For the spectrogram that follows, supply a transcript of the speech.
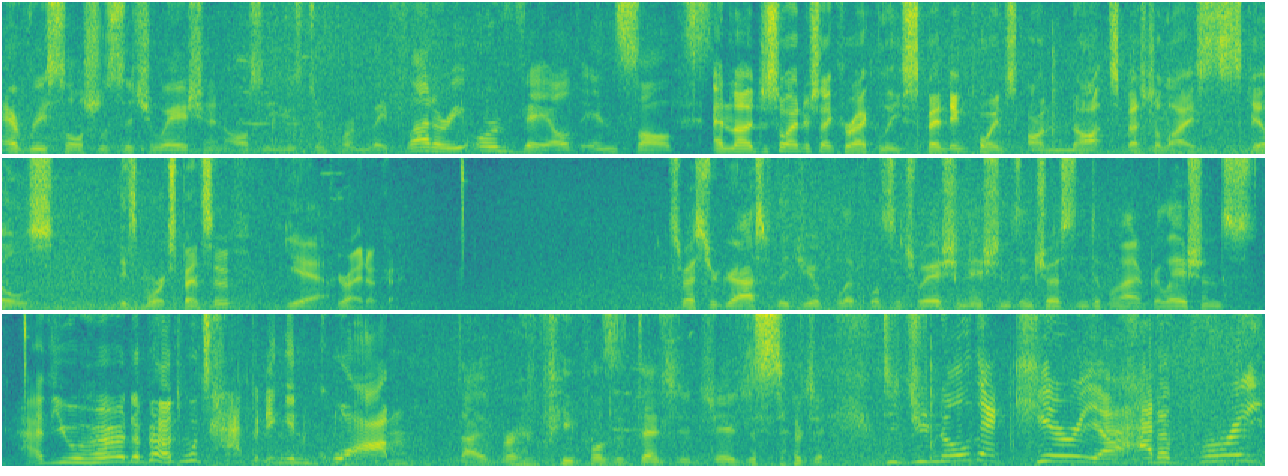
every social situation. Also used to formulate flattery or veiled insults. And uh, just so I understand correctly, spending points on not specialized skills is more expensive. Yeah. Right. Okay. Express your grasp of the geopolitical situation, nation's interest in diplomatic relations. Have you heard about what's happening in Guam? divert people's attention, change the subject. Did you know that Kyria had a great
